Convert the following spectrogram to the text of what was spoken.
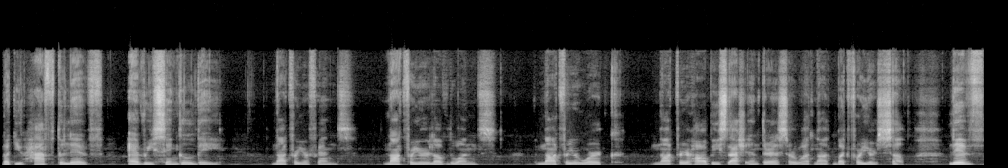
But you have to live every single day, not for your friends, not for your loved ones, not for your work, not for your hobby slash interests or whatnot, but for yourself. Live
